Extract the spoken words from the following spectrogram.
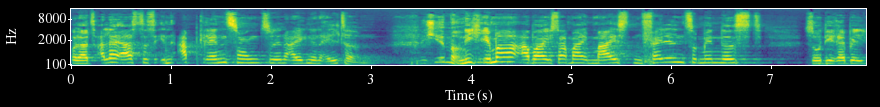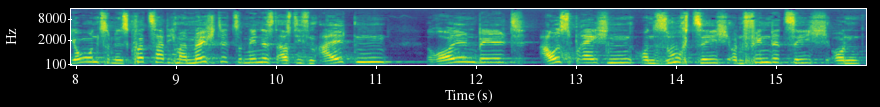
und als allererstes in Abgrenzung zu den eigenen Eltern. Nicht immer. Nicht immer, aber ich sag mal in meisten Fällen zumindest so die Rebellion, zumindest kurzzeitig. Man möchte zumindest aus diesem alten Rollenbild ausbrechen und sucht sich und findet sich und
